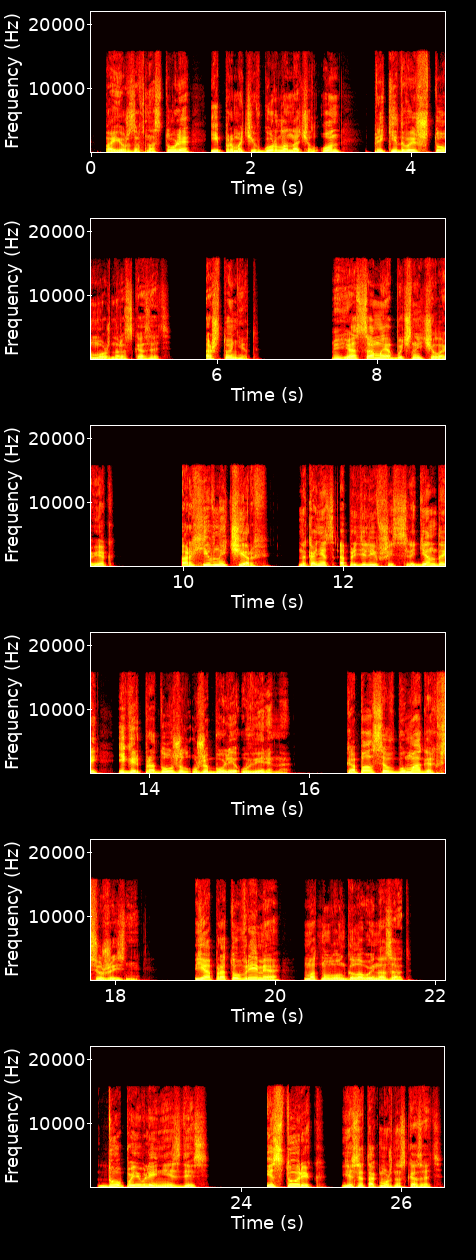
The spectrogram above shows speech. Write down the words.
— поерзав на стуле и, промочив горло, начал он, прикидывая, что можно рассказать, а что нет. «Я самый обычный человек. Архивный червь, Наконец, определившись с легендой, Игорь продолжил уже более уверенно. «Копался в бумагах всю жизнь. Я про то время, — мотнул он головой назад, — до появления здесь. Историк, если так можно сказать».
